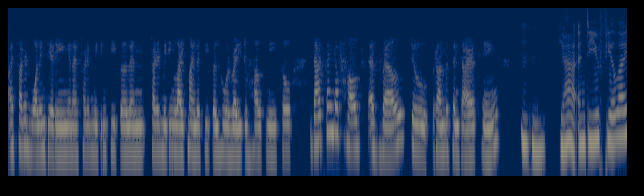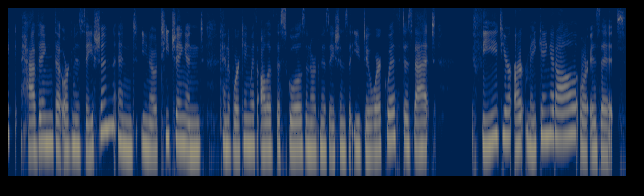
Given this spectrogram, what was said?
I started volunteering and I started meeting people and started meeting like minded people who were ready to help me. So that kind of helped as well to run this entire thing. Mm-hmm. Yeah. And do you feel like having the organization and, you know, teaching and kind of working with all of the schools and organizations that you do work with, does that feed your art making at all? Or is it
